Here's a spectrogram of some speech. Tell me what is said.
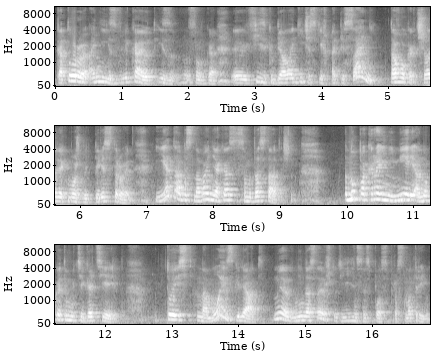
которую они извлекают из ну, э, физико-биологических описаний того, как человек может быть перестроен. И это обоснование оказывается самодостаточным. Ну, по крайней мере, оно к этому тяготеет. То есть, на мой взгляд, ну я не настаиваю, что это единственный способ рассмотрения,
